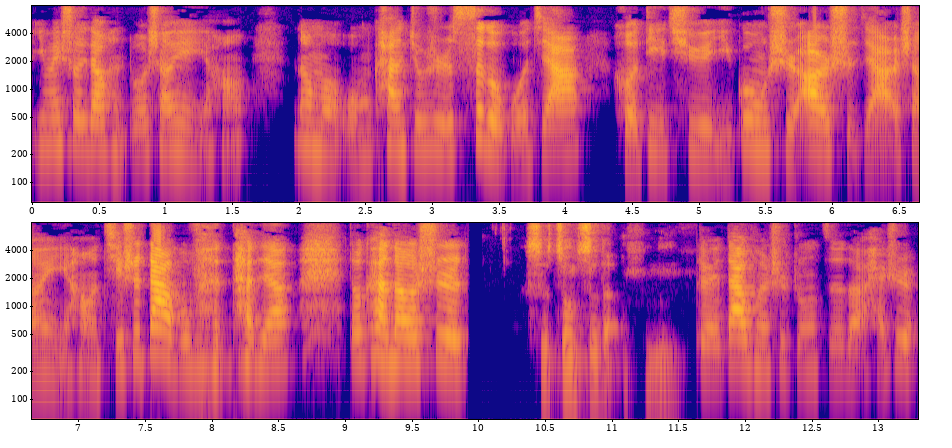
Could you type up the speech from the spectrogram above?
因为涉及到很多商业银行。那么我们看，就是四个国家和地区，一共是二十家商业银行。其实大部分大家都看到是是中资的，嗯，对，大部分是中资的，还是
